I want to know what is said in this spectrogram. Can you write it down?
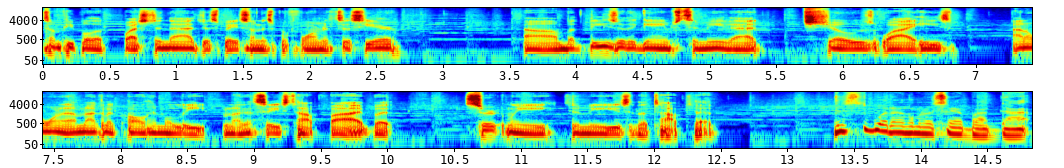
Some people have questioned that just based on his performance this year. Um, but these are the games to me that shows why he's, I don't want to, I'm not going to call him elite. I'm not going to say he's top five, but certainly to me, he's in the top 10. this is what I'm going to say about that.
